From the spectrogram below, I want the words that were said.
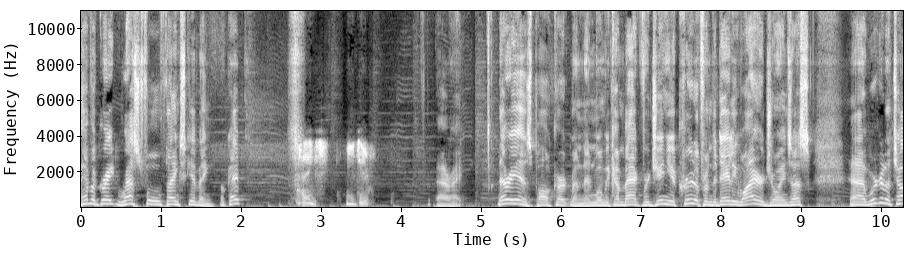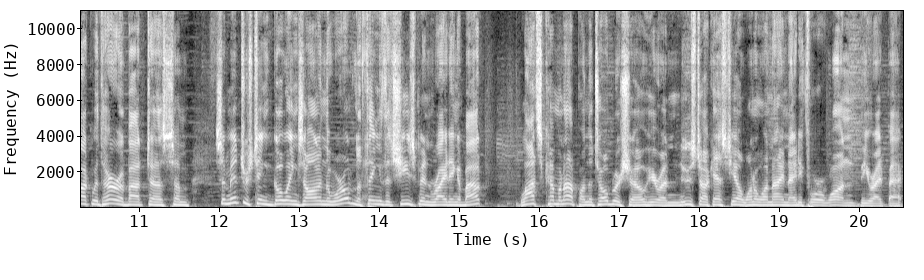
have a great, restful Thanksgiving. Okay. Thanks. You too. All right. There he is, Paul Curtman. And when we come back, Virginia Kruta from the Daily Wire joins us. Uh, we're going to talk with her about uh, some some interesting goings on in the world and the things that she's been writing about. Lots coming up on the Tobler Show here on News Talk STL 1019 94.1. Be right back.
